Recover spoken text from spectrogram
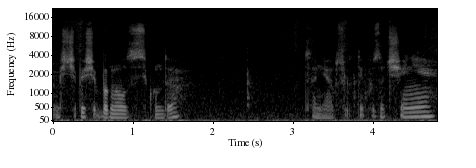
Мисс Чепещи багнул за секунду. Это не абсолютно никакого значения.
